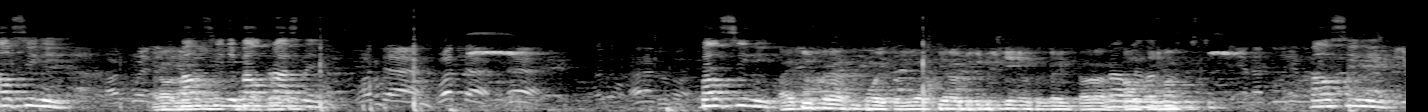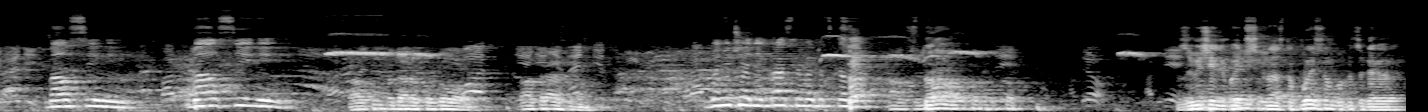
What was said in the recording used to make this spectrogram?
Бал синий. Бал синий, бал красный. Вот так, вот так, да. Хорошо. Бал синий. Бойцу с красным поясом. Я первое предупреждение выход с границы ковра. Бал Равные возможности. Бал синий. Бал синий. Бал синий. Бал синему ударов в голову. Бал красному. Замечание, красный выход с ковра. Стоп. Авдей, Замечание бойца с красным поясом по ковер.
